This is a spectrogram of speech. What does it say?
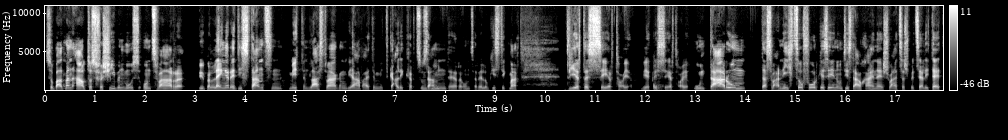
sobald man Autos verschieben muss, und zwar über längere Distanzen mit dem Lastwagen, wir arbeiten mit Galliker zusammen, mhm. der unsere Logistik macht, wird es sehr teuer, wirklich sehr teuer. Und darum, das war nicht so vorgesehen und ist auch eine Schweizer Spezialität,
